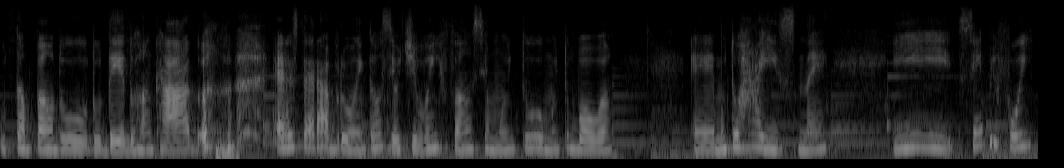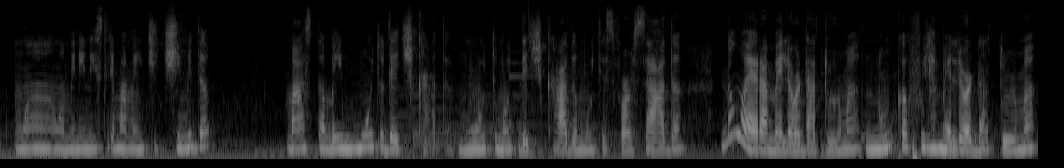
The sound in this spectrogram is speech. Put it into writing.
o tampão do, do dedo arrancado. Esta era a Bruna. Então, assim, eu tive uma infância muito, muito boa, é, muito raiz, né? E sempre fui uma, uma menina extremamente tímida, mas também muito dedicada, muito, muito dedicada, muito esforçada. Não era a melhor da turma, nunca fui a melhor da turma,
